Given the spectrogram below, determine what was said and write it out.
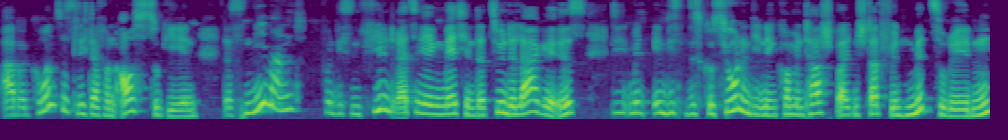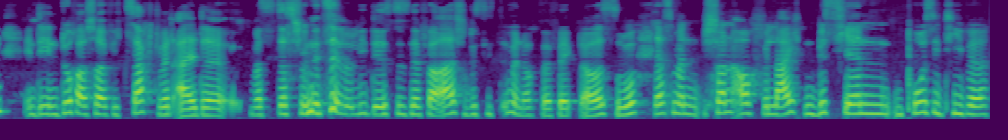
Aber grundsätzlich davon auszugehen, dass niemand von diesen vielen 13-jährigen Mädchen dazu in der Lage ist, die mit in diesen Diskussionen, die in den Kommentarspalten stattfinden, mitzureden, in denen durchaus häufig gesagt wird, Alter, was ist das für eine Zellulite, ist das eine Verarsche, du siehst immer noch perfekt aus, so, dass man schon auch vielleicht ein bisschen positiver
